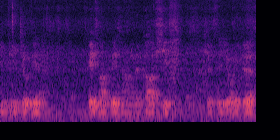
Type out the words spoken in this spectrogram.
云品酒店，非常非常的高兴，就是有一个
